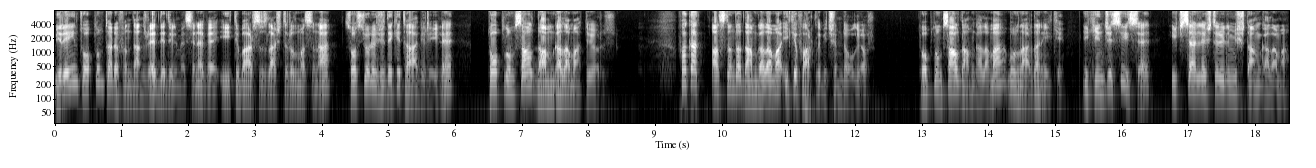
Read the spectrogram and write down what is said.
Bireyin toplum tarafından reddedilmesine ve itibarsızlaştırılmasına sosyolojideki tabiriyle toplumsal damgalama diyoruz. Fakat aslında damgalama iki farklı biçimde oluyor. Toplumsal damgalama bunlardan ilki. İkincisi ise içselleştirilmiş damgalama.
